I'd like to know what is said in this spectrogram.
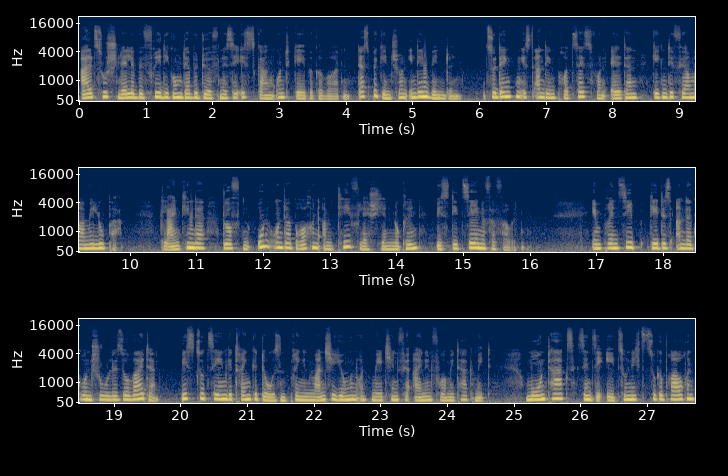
Allzu schnelle Befriedigung der Bedürfnisse ist gang und gäbe geworden. Das beginnt schon in den Windeln. Zu denken ist an den Prozess von Eltern gegen die Firma Milupa. Kleinkinder durften ununterbrochen am Teefläschchen nuckeln, bis die Zähne verfaulten. Im Prinzip geht es an der Grundschule so weiter. Bis zu zehn Getränkedosen bringen manche Jungen und Mädchen für einen Vormittag mit. Montags sind sie eh zu nichts zu gebrauchen,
